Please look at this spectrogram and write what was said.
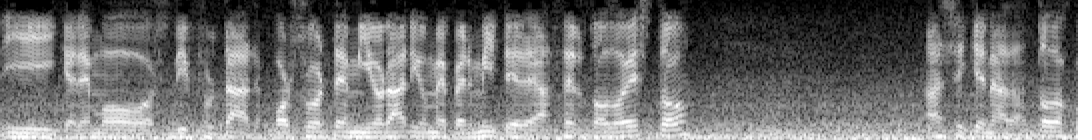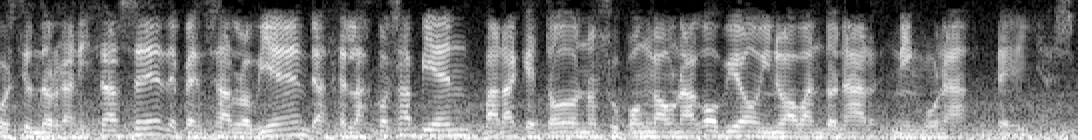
y queremos disfrutar. Por suerte mi horario me permite hacer todo esto. Así que nada, todo es cuestión de organizarse, de pensarlo bien, de hacer las cosas bien para que todo no suponga un agobio y no abandonar ninguna de ellas.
